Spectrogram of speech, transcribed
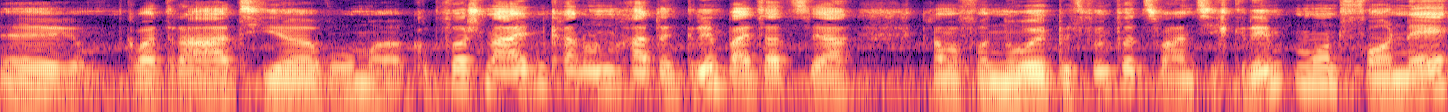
äh, Quadrat hier, wo man Kupfer schneiden kann. Und hat einen Grimpeinsatz, der kann man von 0 bis 25 grimpen und vorne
